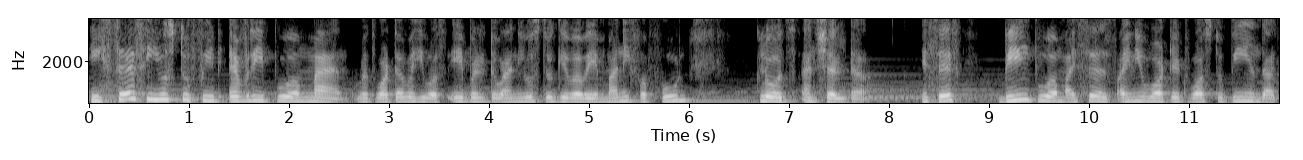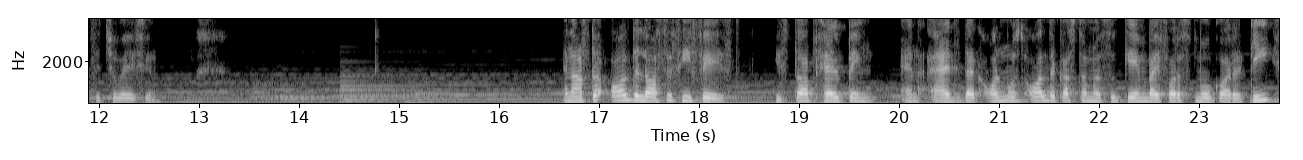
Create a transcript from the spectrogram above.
He says he used to feed every poor man with whatever he was able to and used to give away money for food, clothes, and shelter. He says, Being poor myself, I knew what it was to be in that situation. And after all the losses he faced, he stopped helping and adds that almost all the customers who came by for a smoke or a tea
